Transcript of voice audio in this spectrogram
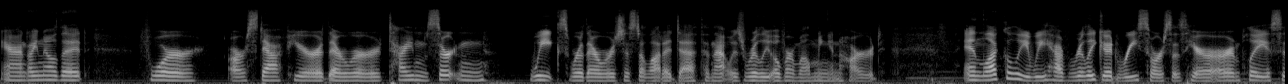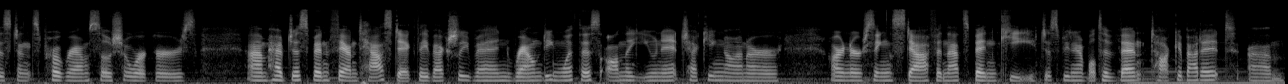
And I know that for our staff here, there were times, certain weeks, where there was just a lot of death, and that was really overwhelming and hard. And luckily, we have really good resources here. Our employee assistance program, social workers, um, have just been fantastic. They've actually been rounding with us on the unit, checking on our our nursing staff, and that's been key. Just being able to vent, talk about it, um,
